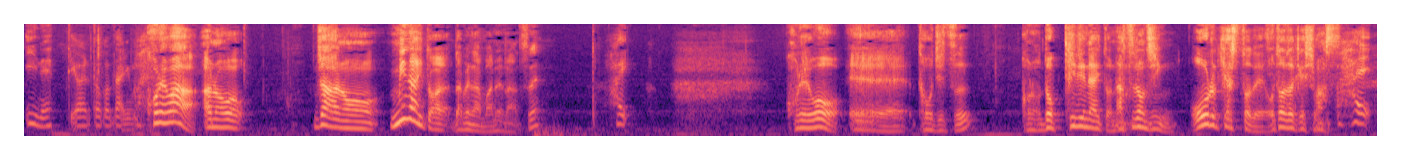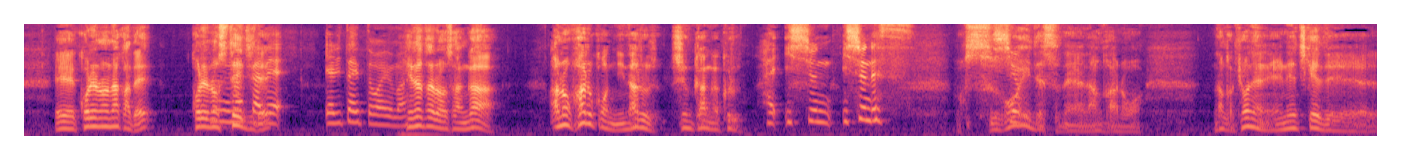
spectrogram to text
いいねって言われたことあります。これは、あの、じゃあ、あの、見ないとはダメな真似なんですね。はい。これを、えー、当日、このドッキリナイト夏の陣、オールキャストでお届けします。はい。えー、これの中で、これのステージで、やりたいと思いますひ。な太郎さんが、あのファルコンになる瞬間が来る。はい、一瞬、一瞬です。すごいですね。なんかあの、なんか去年 NHK で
